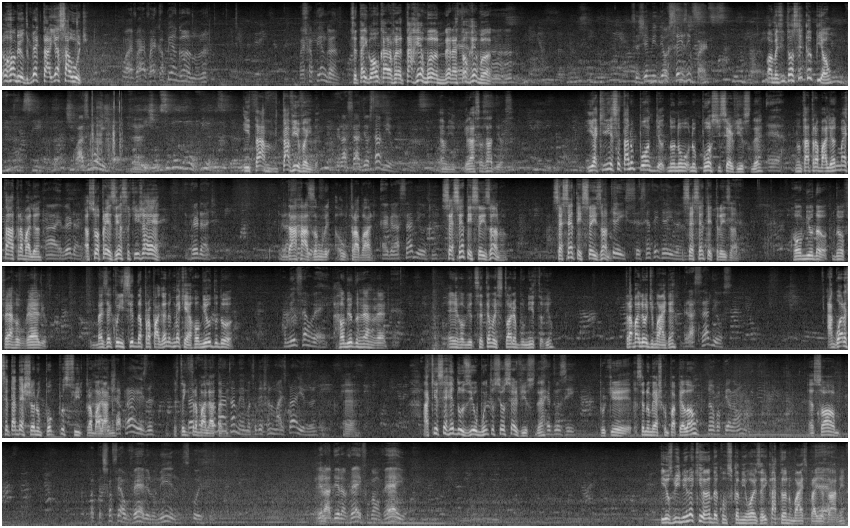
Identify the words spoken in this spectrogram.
Ô Romildo, como é que tá? E a saúde? Vai, vai, vai capengando, né? Vai capengando. Você tá igual o cara falando, tá remando, né? Nós estamos É. remando. Aham. Esses dias me deu seis infartos. Ó, mas então você é campeão. Quase morri. E tá, tá vivo ainda. Graças a Deus tá vivo. É vivo, graças a Deus. E aqui você tá no ponto, de- no, no, no posto de serviço, né? É. Não tá trabalhando, mas tá trabalhando. Ah, é verdade. A sua presença aqui já é, É verdade. Graças dá razão ao trabalho. É graças a Deus, né? 66 anos? 66 anos? 3, 63 anos. 63 anos. Romildo do Ferro Velho. Mas é conhecido da propaganda, como é que é? Romildo do... Romildo Ferro Velho. Romildo do Ferro Velho. Ei, Romildo, você tem uma história bonita, viu? Trabalhou demais, né? Graças a Deus. Agora você está deixando um pouco para os filhos trabalhar, ah, né? deixar pra eles, né? Eles têm que Eu tô trabalhar também. também, mas tô deixando mais pra eles, né? Aqui você reduziu muito o seu serviço, né? Reduzir. Porque você não mexe com papelão, Não, papelão não. é só... Papel- Só ferro velho, alumínio, essas coisas. Geladeira velho, fogão velho. E os meninos é que andam com os caminhões aí catando mais para É. lá, né?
